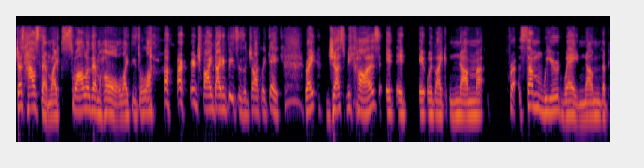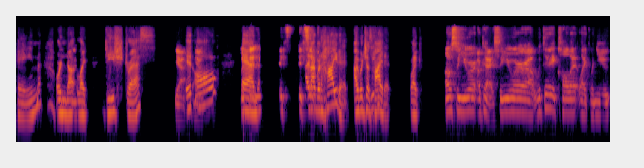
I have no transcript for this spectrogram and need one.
just house them like swallow them whole like these large fine dining pieces of chocolate cake right just because it it it would like numb for some weird way numb the pain or not Mhm. like de-stress yeah. it yeah. all But and- it's it's and i would hide it i would just Yeah. hide it like Oh, so you were okay. So you were uh, what do they call it? Like when you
